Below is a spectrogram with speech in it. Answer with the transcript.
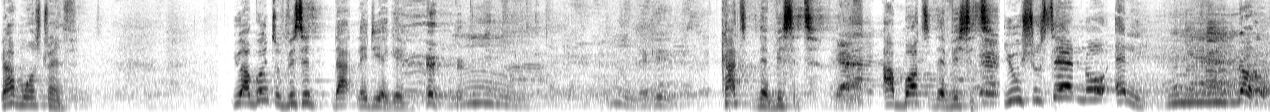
you have more strength. You are going to visit that lady again. again. Cut the visit. Yes. Abort the visit. You should say no early. No.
